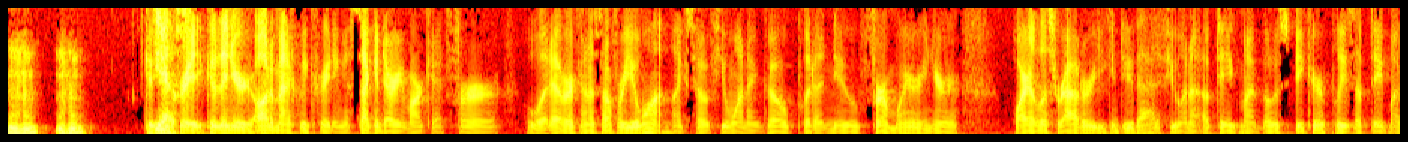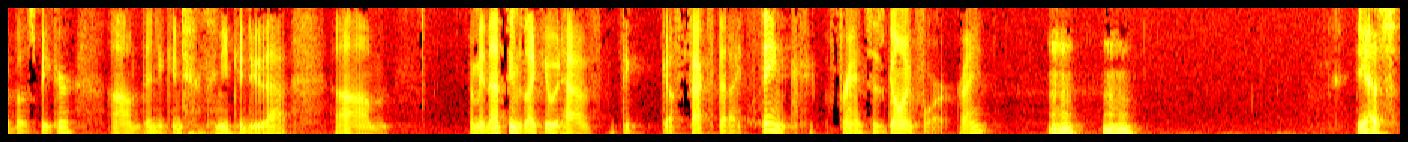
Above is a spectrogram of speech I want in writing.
Mm-hmm. Mm-hmm. Because yes. because then you're automatically creating a secondary market for whatever kind of software you want. Like so, if you want to go put a new firmware in your wireless router, you can do that. If you want to update my Bose speaker, please update my Bose speaker. Um, then you can then you can do that. Um, I mean, that seems like it would have the effect that I think France is going for, right? Mm-hmm. Mm-hmm. Yes.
